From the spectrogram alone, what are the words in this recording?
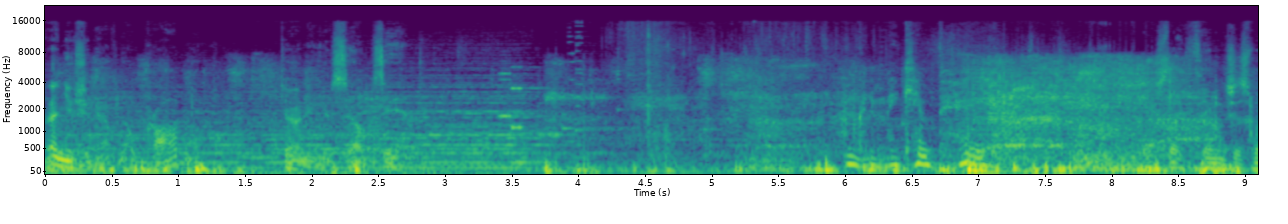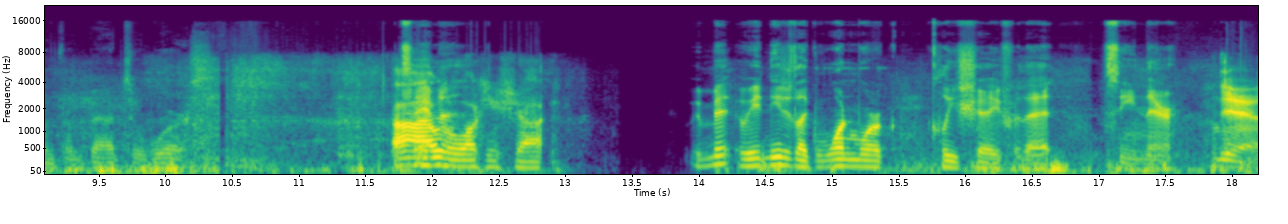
Then you should have no problem turning yourselves in. I'm gonna make him pay. Looks like things just went from bad to worse. Ah, that was a lucky shot. We, mi- we needed like one more cliche for that scene there. Yeah.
